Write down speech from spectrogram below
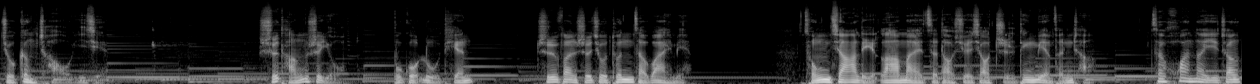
就更吵一些。食堂是有，不过露天，吃饭时就蹲在外面。从家里拉麦子到学校指定面粉厂，再换那一张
